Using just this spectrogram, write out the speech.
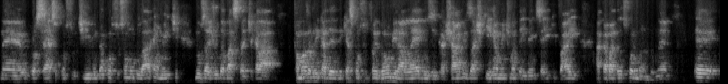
né, o processo construtivo. Então, a construção modular realmente nos ajuda bastante. Aquela famosa brincadeira de que as construções vão virar legos encaixáveis, acho que é realmente uma tendência aí que vai acabar transformando, né? É,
